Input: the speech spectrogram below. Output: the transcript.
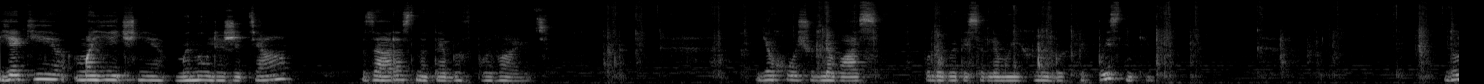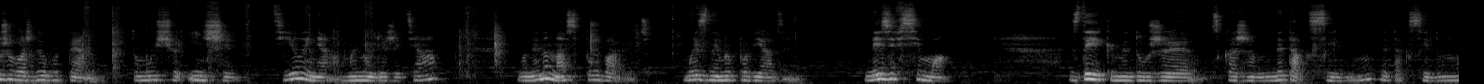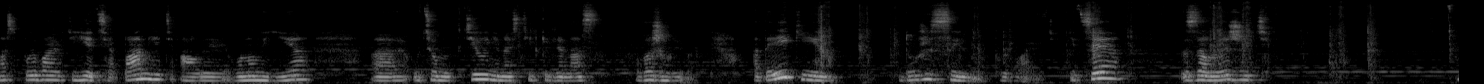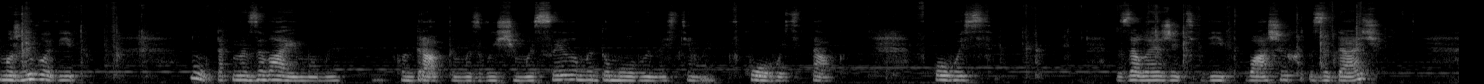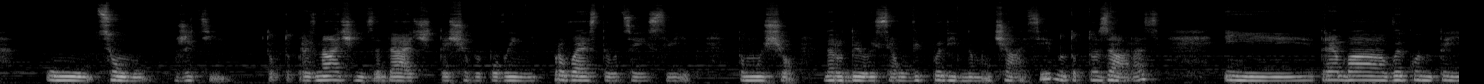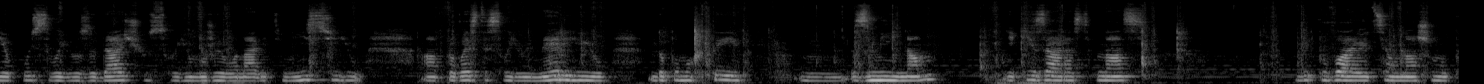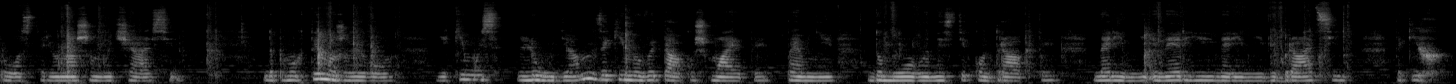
Які магічні минулі життя зараз на тебе впливають? Я хочу для вас подивитися для моїх любих підписників дуже важливу тему, тому що інші втілення, минулі життя, вони на нас впливають. Ми з ними пов'язані. Не зі всіма. З деякими дуже, скажімо, не так сильно, не так сильно на нас впливають. Є ця пам'ять, але воно не є е, у цьому втіленні настільки для нас важливе. А деякі дуже сильно впливають. І це залежить, можливо, від ну, так називаємими контрактами з вищими силами, домовленостями. В когось так, в когось залежить від ваших задач у цьому житті. Тобто призначень, задач, те, що ви повинні провести у цей світ, тому що народилися у відповідному часі, ну тобто зараз, і треба виконати якусь свою задачу, свою, можливо, навіть місію, провести свою енергію, допомогти змінам, які зараз в нас відбуваються у нашому просторі, у нашому часі. Допомогти, можливо, якимось людям, з якими ви також маєте певні домовленості, контракти на рівні енергії, на рівні вібрацій, таких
